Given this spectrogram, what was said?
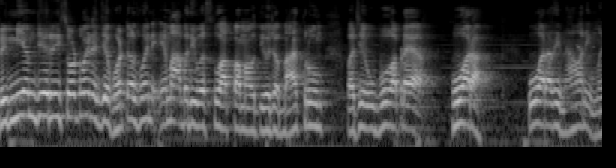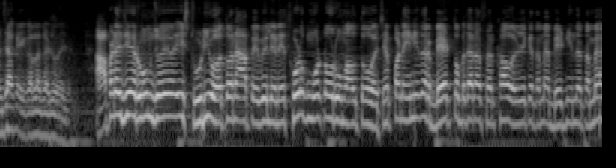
પ્રીમિયમ જે રિસોર્ટ હોય ને, જે હોટલ હોય ને, એમાં આ બધી વસ્તુ આપવામાં આવતી હોય છે. બાથરૂમ, પછી ઊભું આપણે ફુવારા. ફુવારાથી નાહવાની મજા કંઈક અલગ જ હોય છે. આપણે જે રૂમ જોયો એ સ્ટુડિયો હતો ને આ પેવેલિયન એ, થોડોક મોટો રૂમ આવતો હોય છે, પણ એની અંદર બેડ તો બધાના સરખા હોય છે કે તમે બેડની અંદર તમે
